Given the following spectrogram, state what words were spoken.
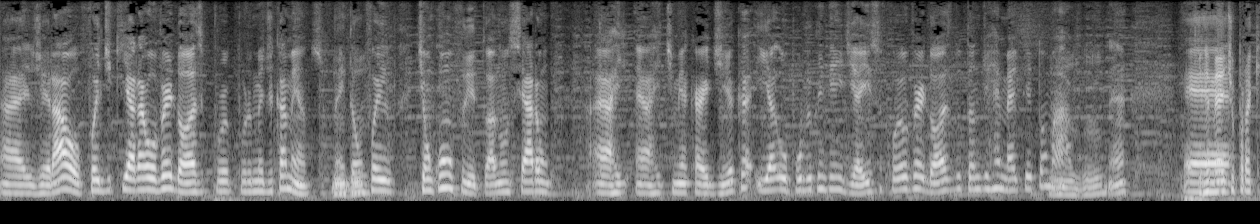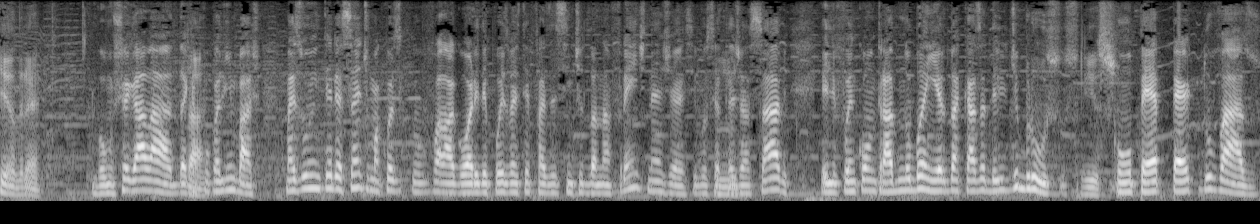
a, geral foi de que era overdose por, por medicamentos. Né? Então uhum. foi tinha um conflito. Anunciaram a, a arritmia cardíaca e a, o público entendia. Isso foi overdose do tanto de remédio que ele tomava. Uhum. Né? É... Remédio para quê, André? Vamos chegar lá daqui tá. a pouco ali embaixo. Mas o interessante, uma coisa que eu vou falar agora e depois vai ter fazer sentido lá na frente, né, Jesse? Você hum. até já sabe. Ele foi encontrado no banheiro da casa dele de bruços. Isso. Com o pé perto do vaso,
